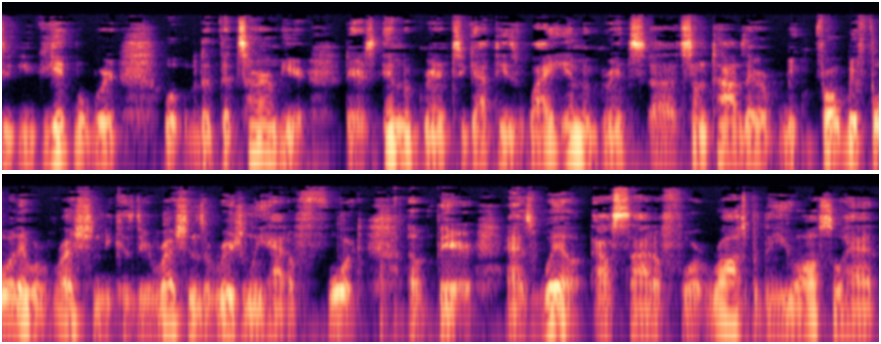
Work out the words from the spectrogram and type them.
you get what we're what, the, the term here. There's immigrants. You got these white immigrants. Uh, sometimes they were before before they were Russian because the Russians originally had a fort up there as well outside of Fort Ross. But then you also had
